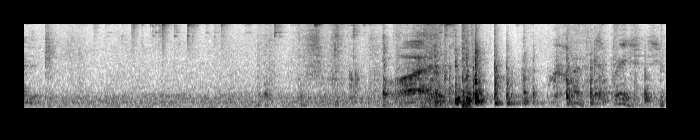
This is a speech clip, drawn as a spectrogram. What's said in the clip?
Find it. What? Goodness gracious, you.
